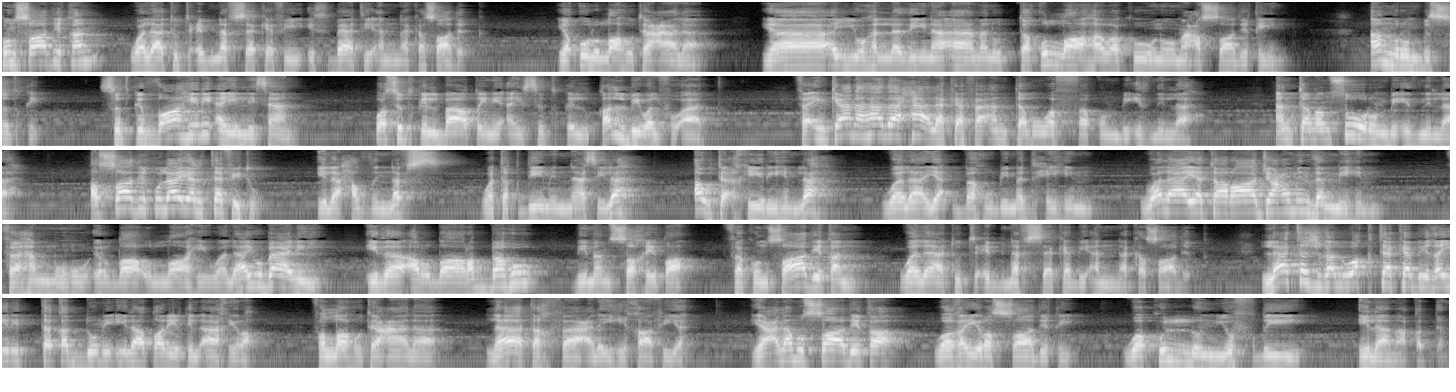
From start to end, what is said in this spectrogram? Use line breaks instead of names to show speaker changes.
كن صادقا ولا تتعب نفسك في إثبات أنك صادق. يقول الله تعالى يا أيها الذين آمنوا اتقوا الله وكونوا مع الصادقين. أمر بالصدق صدق الظاهر أي اللسان وصدق الباطن أي صدق القلب والفؤاد. فإن كان هذا حالك فأنت موفق بإذن الله أنت منصور بإذن الله. الصادق لا يلتفت إلى حظ النفس وتقديم الناس له أو تأخيرهم له ولا يأبه بمدحهم ولا يتراجع من ذمهم. فهمه إرضاء الله ولا يبالي إذا أرضى ربه بمن سخط. فكن صادقا ولا تتعب نفسك بأنك صادق. لا تشغل وقتك بغير التقدم إلى طريق الآخرة. فالله تعالى لا تخفى عليه خافية. يعلم الصادق وغير الصادق وكل يفضي إلى ما قدم.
